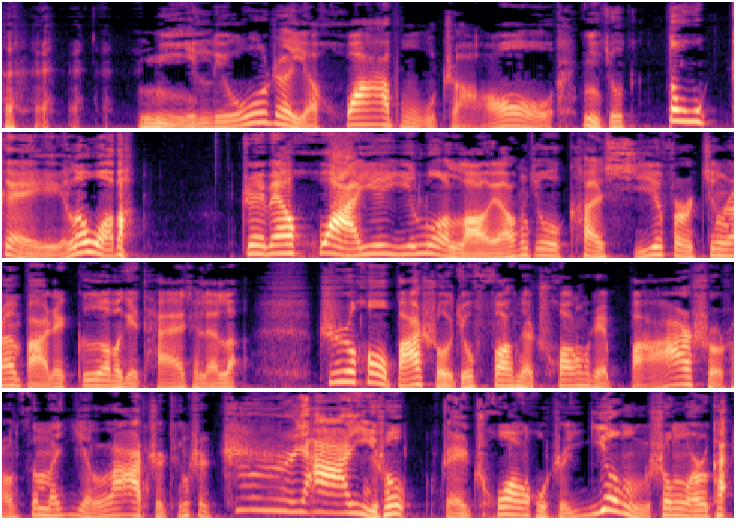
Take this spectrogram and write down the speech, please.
你留着也花不着，你就都给了我吧。这边话音一落，老杨就看媳妇儿竟然把这胳膊给抬起来了，之后把手就放在窗户这把手上，这么一拉，只听是吱呀一声，这窗户是应声而开。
